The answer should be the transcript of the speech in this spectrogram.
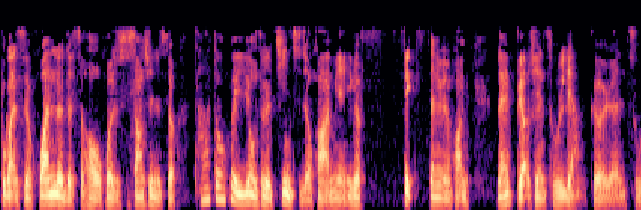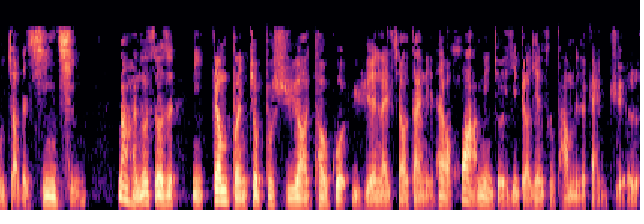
不管是欢乐的时候或者是伤心的时候，他都会用这个静止的画面，一个 fix 在那边的画面来表现出两个人主角的心情。那很多时候是你根本就不需要透过语言来交代你，他有画面就已经表现出他们的感觉了。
